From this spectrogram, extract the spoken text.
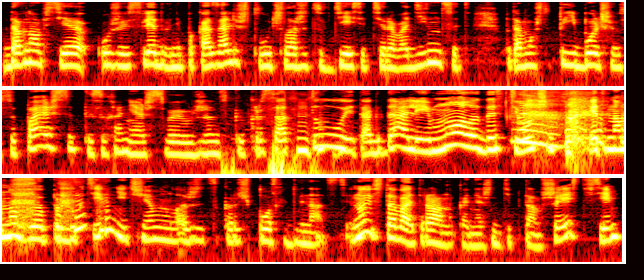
давно все уже исследования показали, что лучше ложиться в 10-11, потому что ты и больше высыпаешься, ты сохраняешь свою женскую красоту и так далее, и молодость. И, в общем, это намного продуктивнее, чем ложиться, короче, после 12. Ну и вставать рано, конечно, типа там в 6, в 7.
